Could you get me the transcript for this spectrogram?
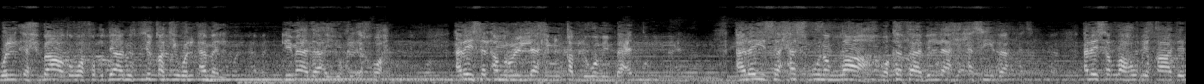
والإحباط وفقدان الثقة والأمل. لماذا أيها الإخوة؟ أليس الأمر لله من قبل ومن بعد؟ أليس حسبنا الله وكفى بالله حسيبا؟ أليس الله بقادر؟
